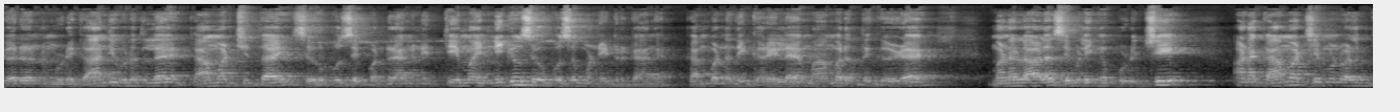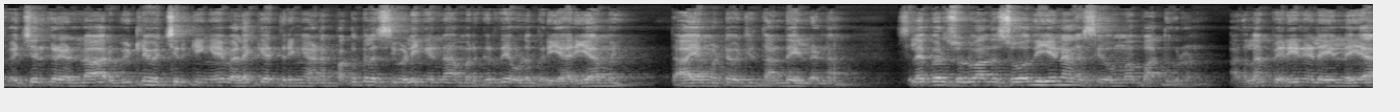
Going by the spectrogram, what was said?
பெரு நம்முடைய காஞ்சிபுரத்தில் காமாட்சி தாய் சிவபூசை பண்ணுறாங்க நித்தியமாக இன்றைக்கும் சிவபூசை பண்ணிகிட்டு இருக்காங்க. கம்ப நதிக்கரையில் மாமரத்துக்கு கீழே மணலால் சிவலிங்கம் பிடிச்சி ஆனால் காமாட்சி அம்மன் வளர்த்து வச்சிருக்கிற எல்லார் வீட்லேயும் வச்சுருக்கீங்க விளக்கேற்றுறீங்க ஆனால் பக்கத்தில் சிவலிங்கம் இல்லாமல் இருக்கிறது எவ்வளோ பெரிய அறியாமை. தாயை மட்டும் வச்சு தந்தை இல்லைன்னா. சில பேர் சொல்லுவாங்க அந்த சோதியை நாங்கள் சிவமாக பார்த்துக்கிறோம். அதெல்லாம் பெரிய நிலை இல்லையா?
